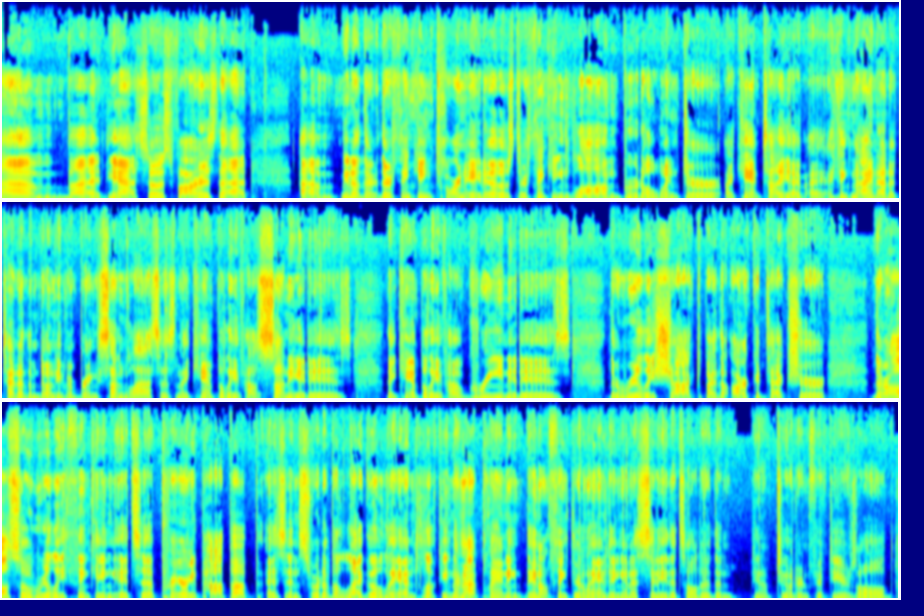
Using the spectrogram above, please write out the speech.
Um, but yeah, so as far as that, Um, you know, they're they're thinking tornadoes. They're thinking long, brutal winter. I can't tell you. I, I think nine out of ten of them don't even bring sunglasses, and they can't believe how sunny it is. They can't believe how green it is. They're really shocked by the architecture. They're also really thinking it's a prairie pop up, as in sort of a Legoland looking. They're not planning, they don't think they're landing in a city that's older than, you know, 250 years old.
